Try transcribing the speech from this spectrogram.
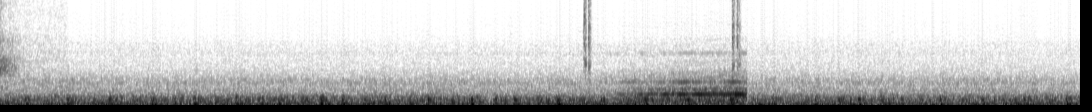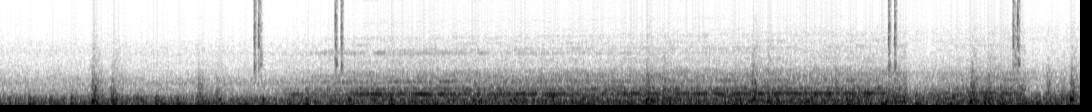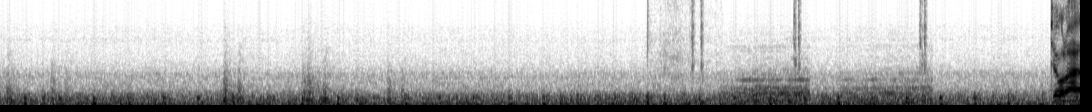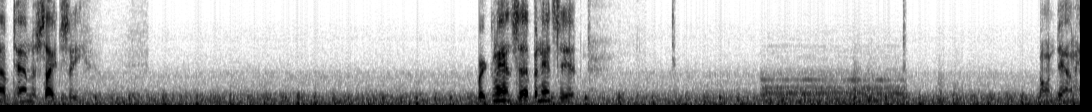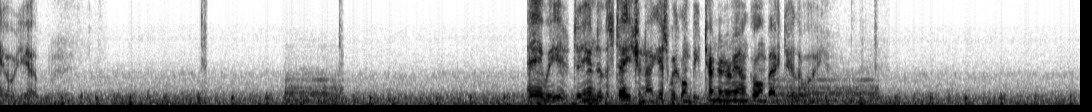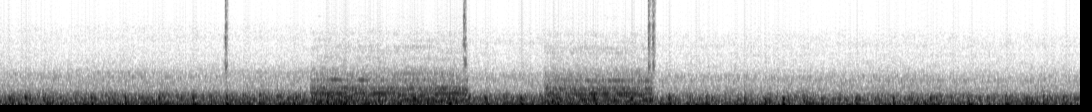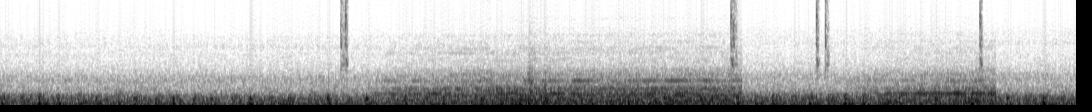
Still don't have time to sightsee. Quick glance up and that's it. Going downhill, yep. Hey, we're at the end of the station. I guess we're going to be turning around going back the other way.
